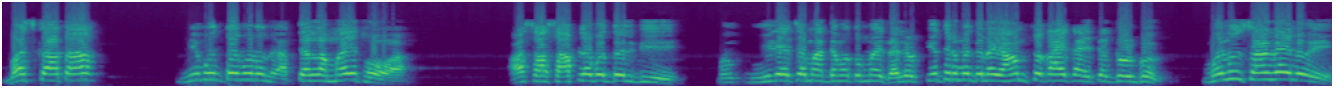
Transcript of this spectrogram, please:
बस का आता? मी म्हणतोय म्हणून त्यांना माहीत व्हावा. असं असं आपल्याबद्दल बी आहे. मग मीडियाच्या माध्यमातून माहीत झाल्यावर ते तरी म्हणते नाही आमचं काय काय त्याजवळ बघ. म्हणून सांगायलोय.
